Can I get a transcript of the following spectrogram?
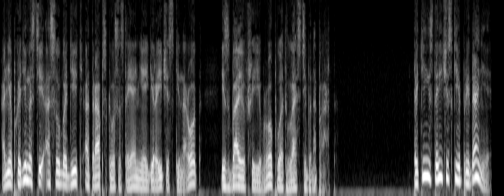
о необходимости освободить от рабского состояния героический народ, избавивший Европу от власти Бонапарта. Такие исторические предания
